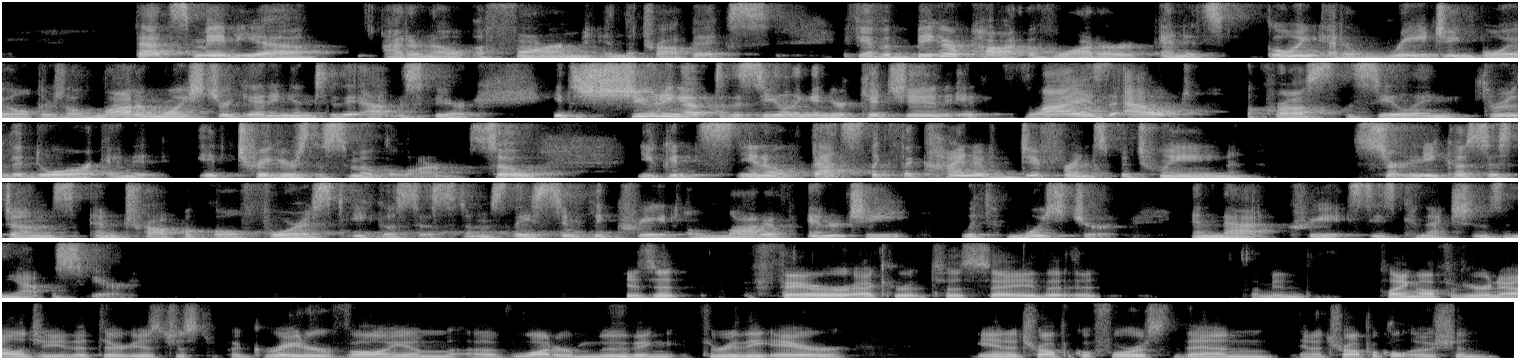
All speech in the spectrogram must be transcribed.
That's maybe a, I don't know, a farm in the tropics. If you have a bigger pot of water and it's going at a raging boil, there's a lot of moisture getting into the atmosphere. It's shooting up to the ceiling in your kitchen. It flies out across the ceiling through the door and it it triggers the smoke alarm so you can you know that's like the kind of difference between certain ecosystems and tropical forest ecosystems they simply create a lot of energy with moisture and that creates these connections in the atmosphere is it fair or accurate to say that it, I mean, playing off of your analogy, that there is just a greater volume of water moving through the air in a tropical forest than in a tropical ocean?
